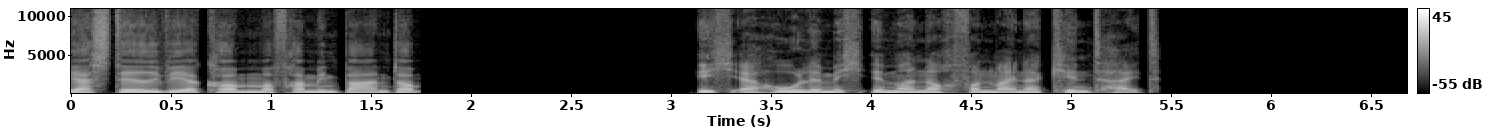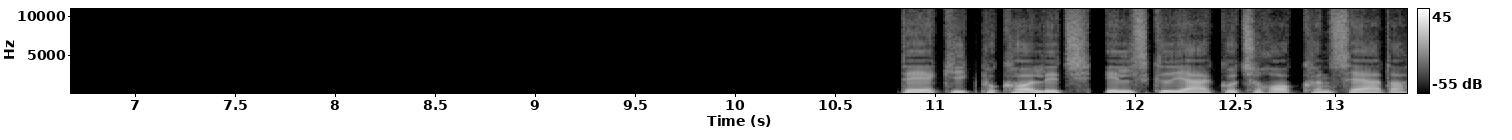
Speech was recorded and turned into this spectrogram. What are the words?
Jeg er stadig ved at komme mig fra min barndom. Ich erhole mich immer noch von meiner Kindheit. Da jeg gik på college, elskede jeg at gå til rockkoncerter.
